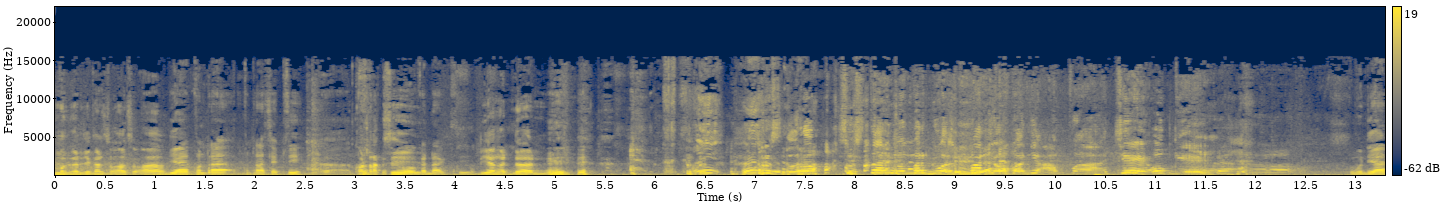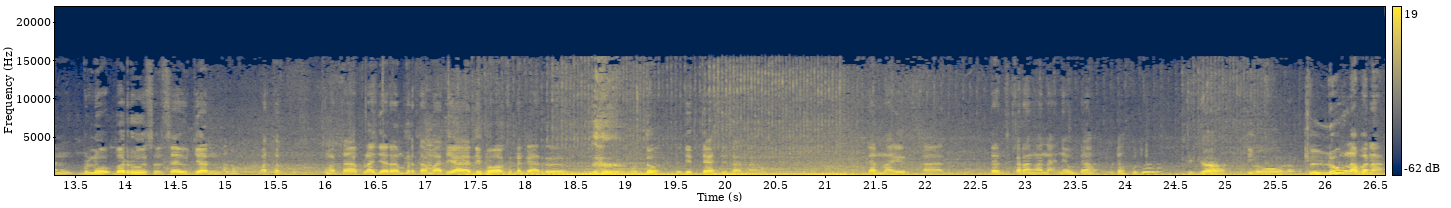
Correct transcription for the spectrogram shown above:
mengerjakan soal-soal. Dia kontra kontrasepsi. Eh, kontraksi. oh kontraksi. Dia Terus orang suster nomor 25 jawabannya apa? C, oke. kemudian belum baru selesai ujian mata mata pelajaran pertama dia dibawa ke negara untuk dites di sana dan melahirkan dan sekarang anaknya udah udah udah Tiga. Lu lah. gelung lah pak nak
